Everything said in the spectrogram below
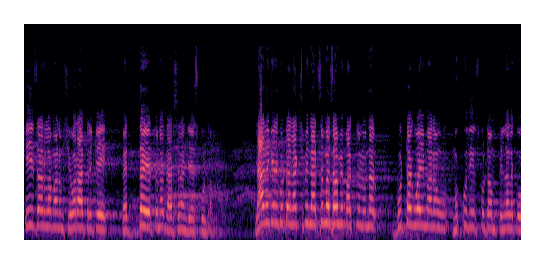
కీసర్లో మనం శివరాత్రికి పెద్ద ఎత్తున దర్శనం చేసుకుంటాం. యాదగిరిగుట్ట లక్ష్మీ నరసింహస్వామి భక్తులు ఉన్నారు. గుట్టకు పోయి మనం మొక్కు తీర్చుకుంటాం పిల్లలకు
